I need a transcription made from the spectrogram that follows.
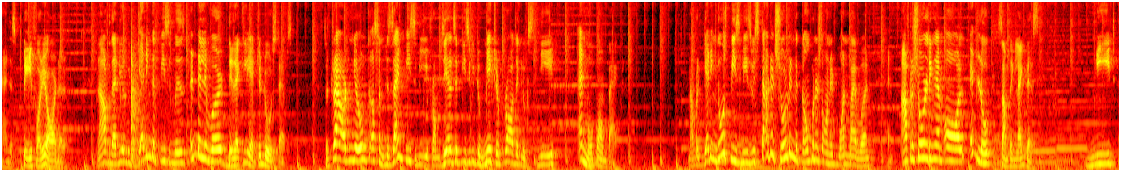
and just pay for your order and after that you'll be getting the PCBs delivered directly at your doorsteps. So try ordering your own custom designed PCB from JLC PCB to make your project looks neat and more compact. Now after getting those PCBs, we started soldering the components on it one by one and after soldering them all, it looked something like this. Neat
